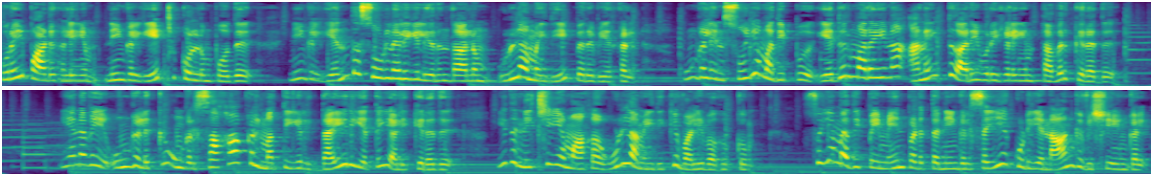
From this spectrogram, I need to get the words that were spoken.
குறைபாடுகளையும் நீங்கள் ஏற்றுக்கொள்ளும் போது நீங்கள் எந்த சூழ்நிலையில் இருந்தாலும் உள்ள அமைதியை பெறுவீர்கள். உங்களின் சுயமதிப்பு எதிர்மறையின அனைத்து அறிவுரைகளையும் தவிர்க்கிறது. எனவே உங்களுக்கு உங்கள் சகாக்கள் மத்தியில் தைரியத்தை அளிக்கிறது. இது நிச்சயமாக உள்ளமைதிக்கு வழிவகுக்கும். சுயமதிப்பை மேம்படுத்த நீங்கள் செய்யக்கூடிய நான்கு விஷயங்கள்.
